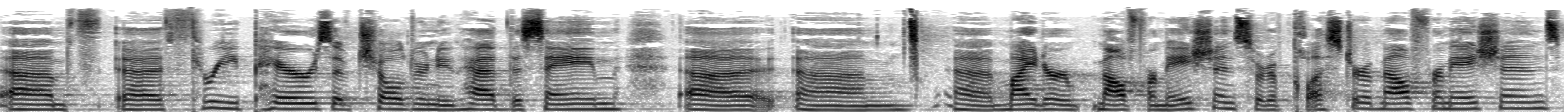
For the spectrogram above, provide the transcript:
um, th- uh, three pairs of children who had the same uh, um, uh, minor malformations, sort of cluster of malformations.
